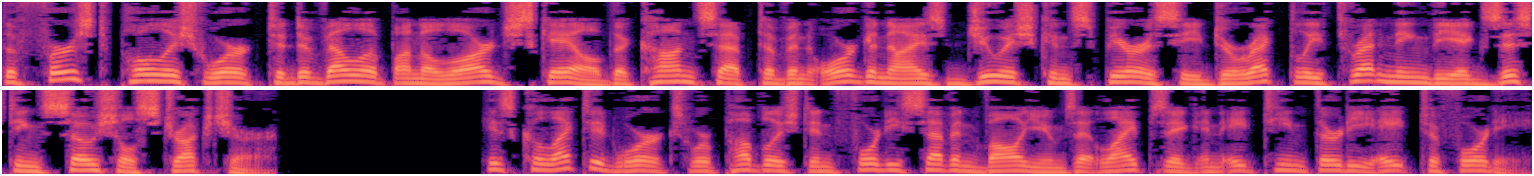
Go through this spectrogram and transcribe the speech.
the first Polish work to develop on a large scale the concept of an organized Jewish conspiracy directly threatening the existing social structure. His collected works were published in 47 volumes at Leipzig in 1838 to 40.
